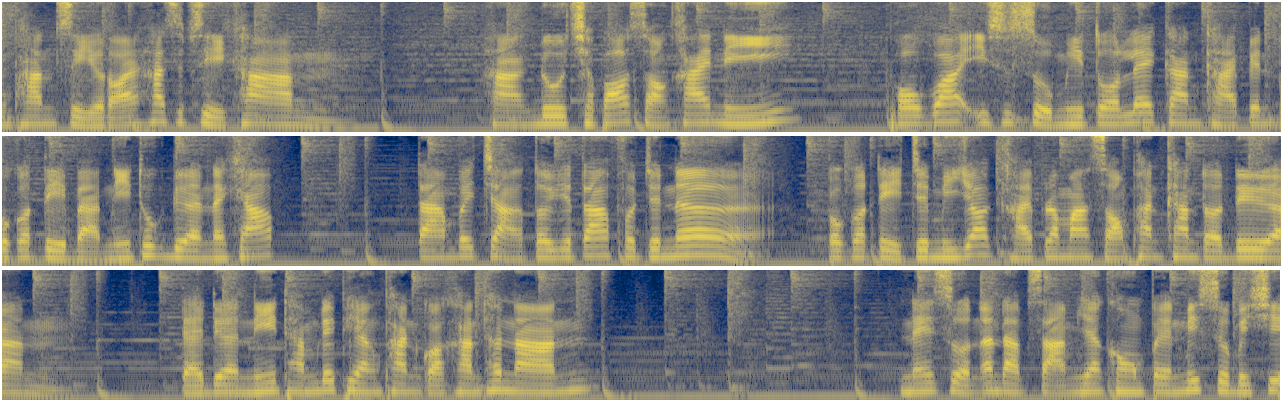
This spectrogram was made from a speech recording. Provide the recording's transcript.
1,454 คัน หากดูเฉพาะ 2 ค่ายนี้ พบว่า Isuzu มีตัวเลขการขายเป็นปกติแบบนี้ทุกเดือนนะครับต่างไปจาก Toyota Fortuner ปกติจะมียอดขายประมาณ 2,000 คันต่อเดือน แต่เดือนนี้ทำได้เพียงพันกว่าคันเท่านั้น ในส่วนอันดับ 3 ยังคงเป็น Mitsubishi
